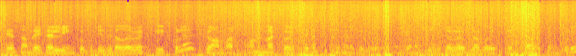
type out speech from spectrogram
ঠিক আছে? আমরা এটা লিঙ্ক করব। ডিজিটাল ওয়েবে ক্লিক করলে সে আমার অন্য একটা ওয়েবসাইট আছে, সেখানে চলে যাবে। আমি আমার ডিজিটাল ওয়েব ওয়েবসাইটটা ওপেন করি।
